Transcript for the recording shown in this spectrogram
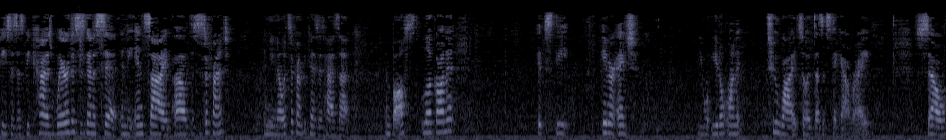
pieces is because where this is going to sit in the inside of, this is the front, and you know it's the front because it has that embossed look on it. It's the inner edge. You, you don't want it too wide so it doesn't stick out right. So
